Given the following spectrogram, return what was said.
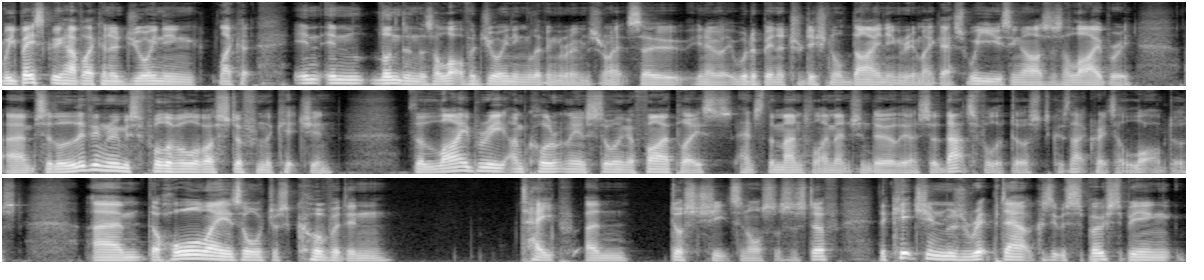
we basically have like an adjoining like a, in in London there's a lot of adjoining living rooms right? So you know it would have been a traditional dining room I guess. We're using ours as a library. Um, so the living room is full of all of our stuff from the kitchen. The library I'm currently installing a fireplace hence the mantle I mentioned earlier. So that's full of dust because that creates a lot of dust. Um, the hallway is all just covered in tape and dust sheets and all sorts of stuff. The kitchen was ripped out because it was supposed to being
